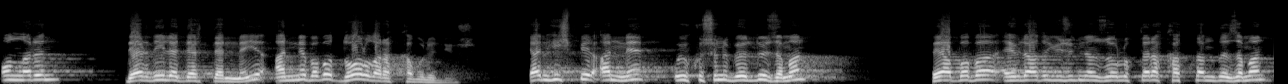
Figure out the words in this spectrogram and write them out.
onların derdiyle dertlenmeyi anne baba doğal olarak kabul ediyor. Yani hiçbir anne uykusunu böldüğü zaman veya baba evladı yüzünden zorluklara katlandığı zaman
